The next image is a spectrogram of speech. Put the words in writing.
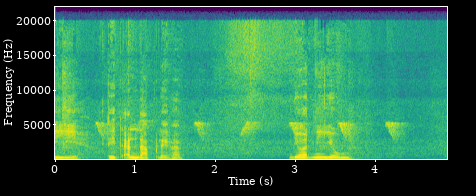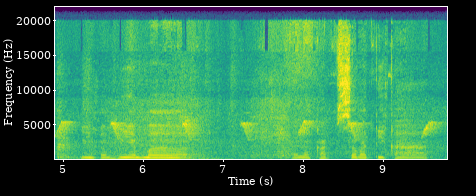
ดีติดอันดับเลยครับ ยอดนิยม นี่ครับเงียบมากไปแล้วครับ สวัสดีครับ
